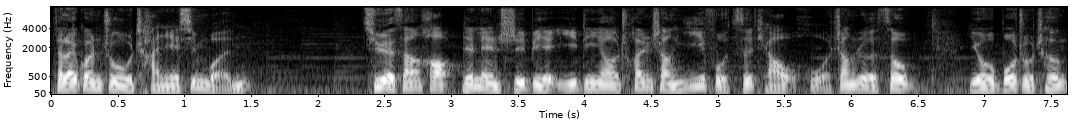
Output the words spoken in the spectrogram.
再来关注产业新闻。七月三号，人脸识别一定要穿上衣服词条火上热搜。有博主称。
